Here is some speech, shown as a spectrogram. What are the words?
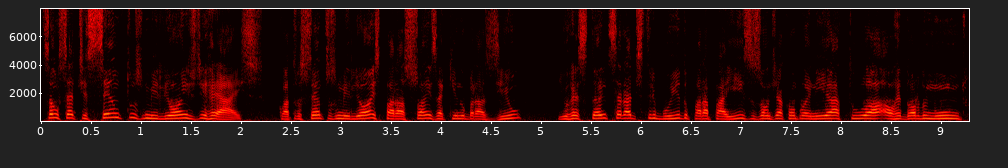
São 700 milhões de reais, 400 milhões para ações aqui no Brasil e o restante será distribuído para países onde a companhia atua ao redor do mundo.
